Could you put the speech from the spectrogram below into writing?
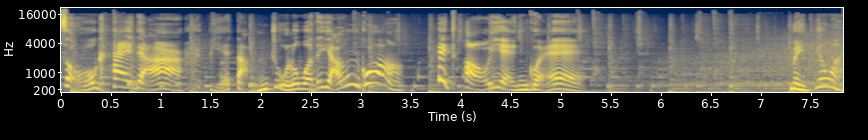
走开点儿，别挡住了我的阳光！嘿，讨厌鬼！”每天晚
